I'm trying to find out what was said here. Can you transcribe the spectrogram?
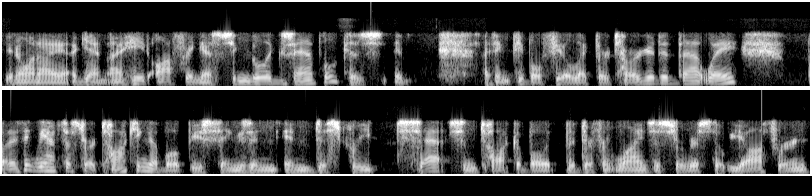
You know, and I again, I hate offering a single example because I think people feel like they're targeted that way. But I think we have to start talking about these things in, in discrete sets and talk about the different lines of service that we offer and,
